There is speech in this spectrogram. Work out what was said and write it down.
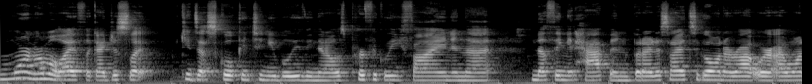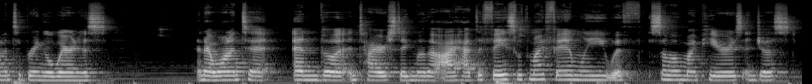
more normal life. Like I just let kids at school continue believing that I was perfectly fine and that nothing had happened. But I decided to go on a route where I wanted to bring awareness and I wanted to end the entire stigma that I had to face with my family, with some of my peers, and just,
